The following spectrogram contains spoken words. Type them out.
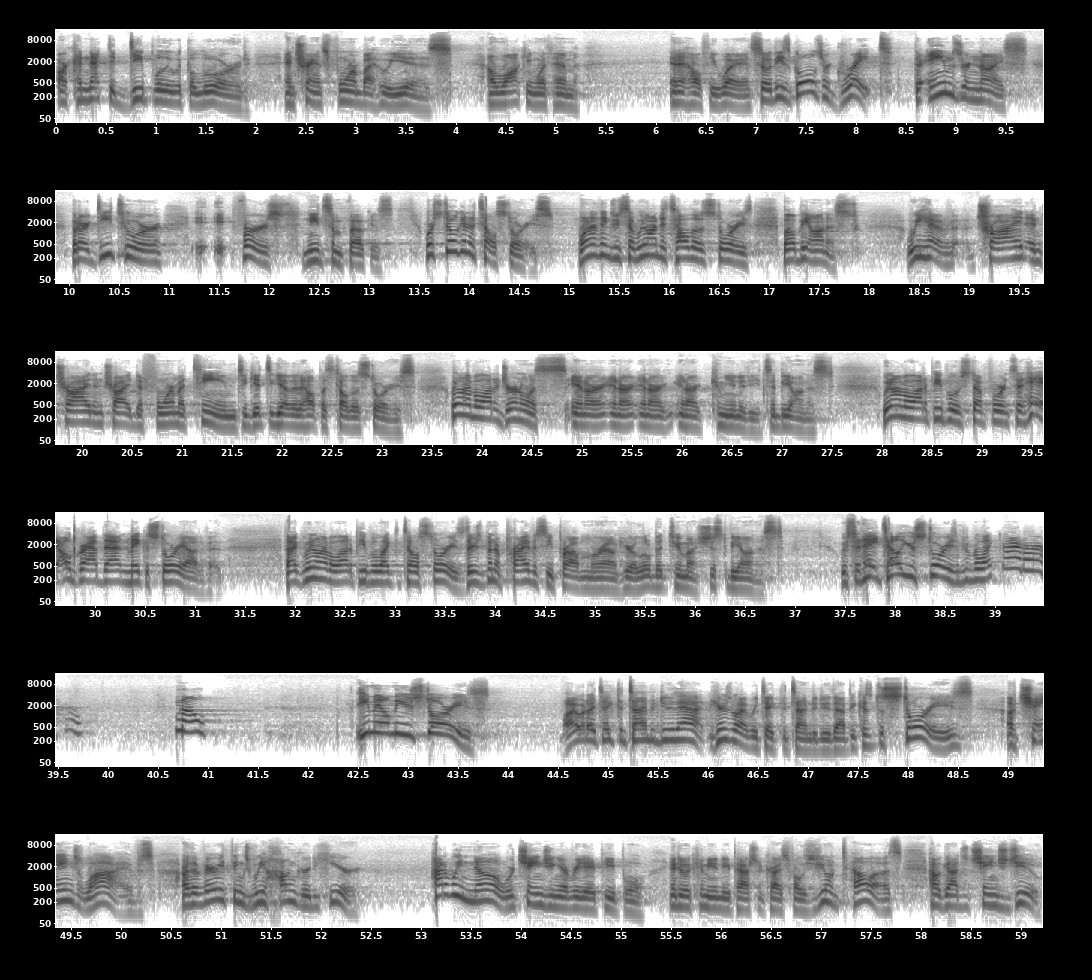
are connected deeply with the Lord and transformed by who He is and walking with Him in a healthy way. And so these goals are great, their aims are nice, but our detour first needs some focus. We're still going to tell stories. One of the things we said, we wanted to tell those stories, but I'll be honest. We have tried and tried and tried to form a team to get together to help us tell those stories. We don't have a lot of journalists in our, in our, in our, in our community, to be honest. We don't have a lot of people who've stepped forward and said, hey, I'll grab that and make a story out of it. In fact, we don't have a lot of people like to tell stories. There's been a privacy problem around here a little bit too much, just to be honest. We said, hey, tell your stories. And people are like, no. Email me your stories. Why would I take the time to do that? Here's why we take the time to do that because the stories of changed lives are the very things we hunger to hear. How do we know we're changing everyday people into a community of passionate Christ followers? If you don't tell us how God's changed you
